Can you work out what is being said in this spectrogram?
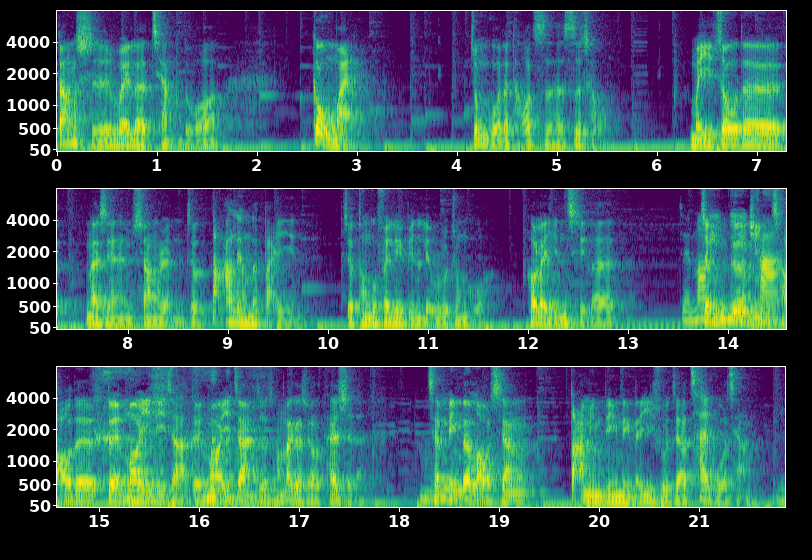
当时为了抢夺购买中国的陶瓷和丝绸，美洲的那些商人就大量的白银就通过菲律宾流入中国，后来引起了对，整个明。朝的对贸易逆差，对贸易战就是从那个时候开始的。陈明的老乡，大名鼎鼎的艺术家蔡国强嗯，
